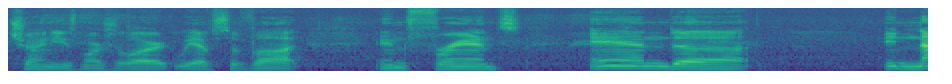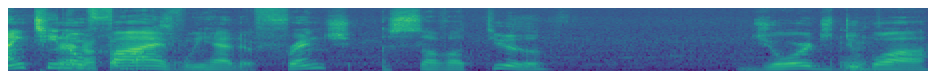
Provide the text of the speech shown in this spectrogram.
Chinese martial art. We have Savate in France. And uh, in 1905, we had a French Savateur, George Mm. Dubois,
